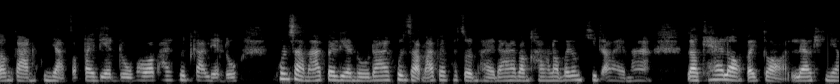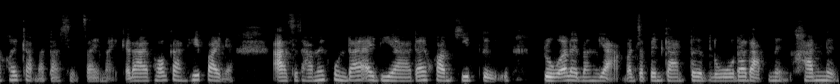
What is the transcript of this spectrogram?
ต้องการคุณอยากจะไปเรียนรู้ เพราะว่าไพ่ขึ้นการเรียนรู้ คุณสามารถไปเรียนรู้ได้ คุณสามารถไปผจญภัยได้บางครั้งเราไม่ต้องคิดอะไรมาก เราแค่ลองไปก่อน แล้วทีนี้ค่อยกลับมาตัดสินใจใหม่ก็ได้ เพราะการที่ไปเนี่ยอาจจะทำให้คุณได้ไอเดียได้ความคิดหรือรู้อะไรบางอย่าง มันจะเป็นการเตือนรู้ระดับหนึ่งขั้นหนึ่ง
